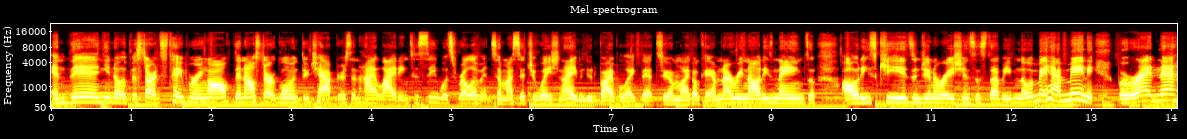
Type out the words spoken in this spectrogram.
And then, you know, if it starts tapering off, then I'll start going through chapters and highlighting to see what's relevant to my situation. I even do the Bible like that too. I'm like, okay, I'm not reading all these names of all these kids and generations and stuff, even though it may have many. But right now,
